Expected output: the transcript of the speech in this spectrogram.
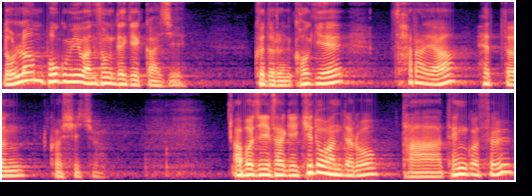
놀라운 복음이 완성되기까지 그들은 거기에 살아야 했던 것이죠. 아버지 이삭이 기도한 대로 다 된 것을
